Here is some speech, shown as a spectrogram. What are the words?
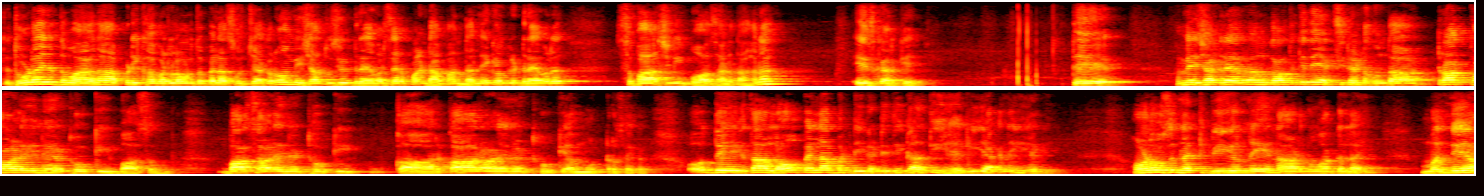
ਤੇ ਥੋੜਾ ਜਿਹਾ ਦਿਮਾਗ ਨਾਲ ਆਪਣੀ ਖਬਰ ਲਾਉਣ ਤੋਂ ਪਹਿਲਾਂ ਸੋਚਿਆ ਕਰੋ, ਹਮੇਸ਼ਾ ਤੁਸੀਂ ਡਰਾਈਵਰ ਸਿਰ ਭਾਂਡਾ ਭਾਂਦਾ ਨਹੀਂ, ਕਿਉਂਕਿ ਡਰਾਈਵਰ ਸਿਫਾਰਿਸ਼ ਨਹੀਂ ਪਵਾ ਸਕਦਾ, ਹਨਾ? ਇਸ ਕਰਕੇ। ਤੇ ਹਮੇਸ਼ਾ ਡਰਾਈਵਰਾਂ ਨੂੰ ਗਲਤ ਕਿਤੇ ਐਕਸੀਡੈਂਟ ਹੁੰਦਾ, ਟਰੱਕ ਵਾਲੇ ਨੇ ਠੋਕੀ ਬੱਸ ਬੱਸ ਵਾਲੇ ਨੇ ਠੋਕੀ ਕਾਰ ਕਾਰ ਵਾਲੇ ਨੇ ਠੋਕਿਆ ਮੋਟਰਸਾਈਕਲ। ਉਹ ਦੇਖਦਾ ਲਓ, ਪਹਿਲਾਂ ਵੱਡੀ ਗੱਡੀ ਦੀ ਗਲਤੀ ਹੈਗੀ ਆ ਕਿ ਨਹੀਂ ਹੈਗੀ? ਹੁਣ ਉਸ ਨਕਬੀਰ ਨੇ ਨਾੜ ਨੂੰ ਅੱਗ ਲਾਈ। ਮੰਨਿਆ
